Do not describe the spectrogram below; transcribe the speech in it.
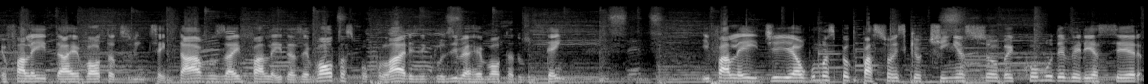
Eu falei da revolta dos 20 centavos, aí falei das revoltas populares, inclusive a revolta do Vintém e falei de algumas preocupações que eu tinha sobre como deveria ser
